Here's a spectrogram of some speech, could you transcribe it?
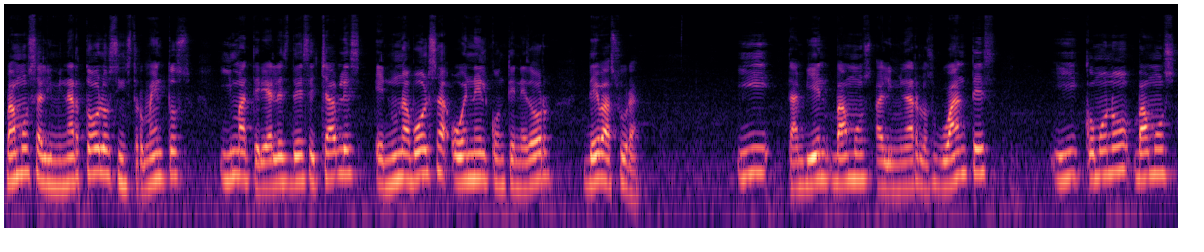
Vamos a eliminar todos los instrumentos y materiales desechables en una bolsa o en el contenedor de basura. Y también vamos a eliminar los guantes y como no vamos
